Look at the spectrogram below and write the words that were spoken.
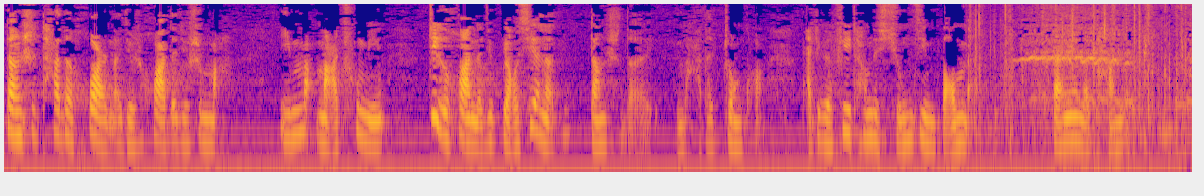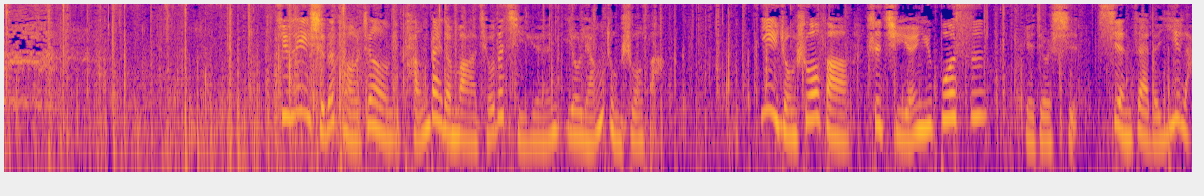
当时他的画呢，就是画的就是马，以马马出名。这个画呢，就表现了当时的马的状况，啊，这个非常的雄劲饱满，反映了唐代。据历史的考证，唐代的马球的起源有两种说法。一种说法是起源于波斯，也就是现在的伊朗；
